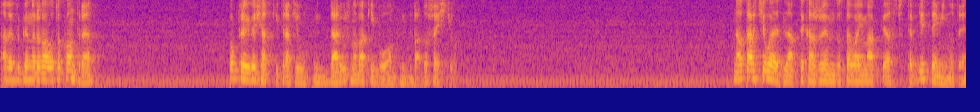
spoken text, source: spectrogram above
ale wygenerowało to kontrę, po której do siatki trafił Dariusz Nowak i było 2 do 6. Na otarcie łez dla aptekarzy została im akcja z 40 minuty,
